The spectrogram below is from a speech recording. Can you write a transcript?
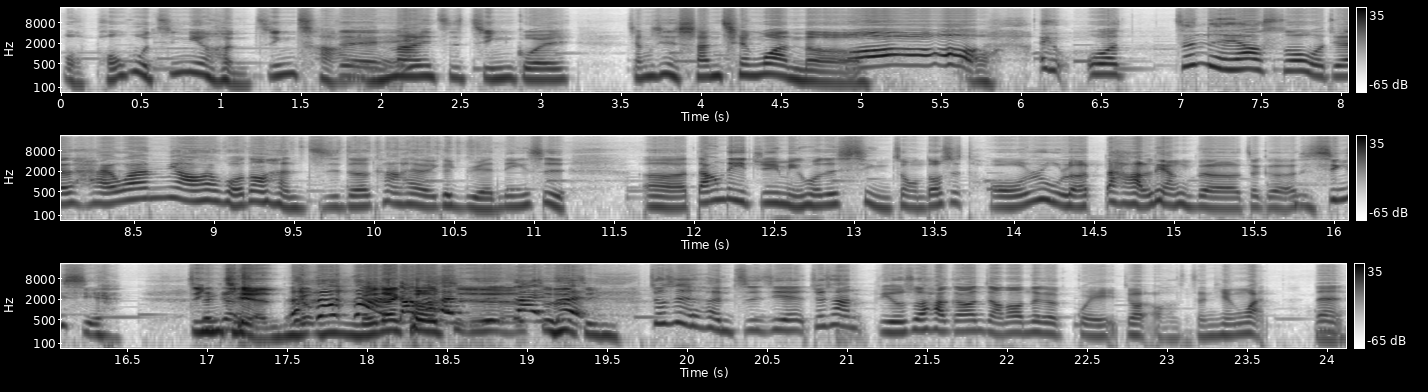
哦，澎湖今年很精彩，那一只金龟将近三千万呢。哦，哎、哦欸，我真的要说，我觉得台湾庙会活动很值得看，还有一个原因是，呃，当地居民或者信众都是投入了大量的这个心血、金钱，没没在 客气，就是金，就是很直接。就像比如说他刚刚讲到那个龟，就哦三千万，但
